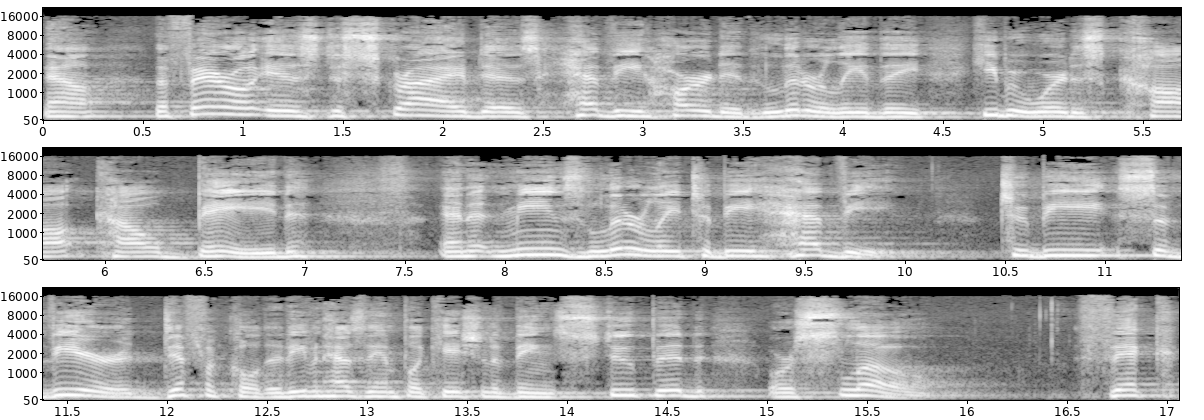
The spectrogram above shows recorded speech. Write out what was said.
Now, the Pharaoh is described as heavy hearted. Literally, the Hebrew word is kalbade, and it means literally to be heavy, to be severe, difficult. It even has the implication of being stupid or slow, thick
